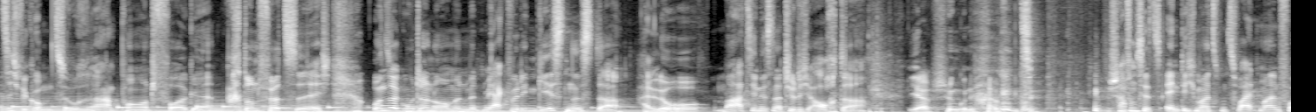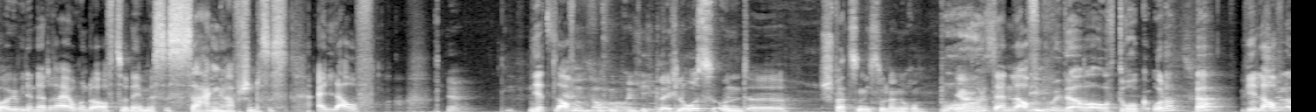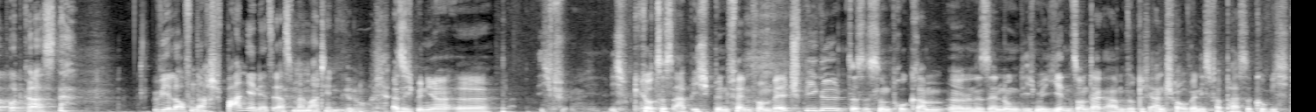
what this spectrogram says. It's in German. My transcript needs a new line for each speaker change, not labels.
Herzlich willkommen zu Radport Folge 48. Unser guter Norman mit merkwürdigen Gesten ist da.
Hallo.
Martin ist natürlich auch da.
Ja, schönen guten Abend.
Wir schaffen es jetzt endlich mal zum zweiten Mal in Folge wieder in der Dreierrunde aufzunehmen. Es ist sagenhaft schon, das ist ein Lauf.
Ja.
Jetzt laufen.
Ja, laufen wir auch richtig gleich los und äh, schwatzen nicht so lange rum.
Boah,
Ja, dann laufen-
heute aber auf Druck, oder? Ja?
Wir laufen-
Podcast.
Wir laufen nach Spanien jetzt erstmal, Martin.
Genau. Also ich bin ja, äh, ich, ich kürze es ab. Ich bin Fan vom Weltspiegel. Das ist so ein Programm, äh, eine Sendung, die ich mir jeden Sonntagabend wirklich anschaue. Wenn ich es verpasse, gucke ich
